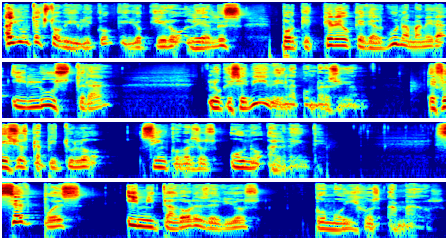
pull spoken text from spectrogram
Hay un texto bíblico que yo quiero leerles porque creo que de alguna manera ilustra lo que se vive en la conversión. Efesios capítulo 5 versos 1 al 20. Sed pues imitadores de Dios como hijos amados,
